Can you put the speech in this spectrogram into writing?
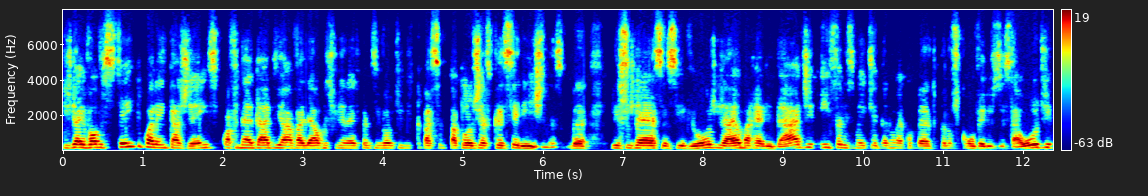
que já envolve 140 genes com a finalidade de avaliar o risco genético para desenvolvimento de patologias cancerígenas. Né. Isso já é acessível hoje, já é uma realidade, infelizmente ainda não é coberto pelos convênios de saúde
